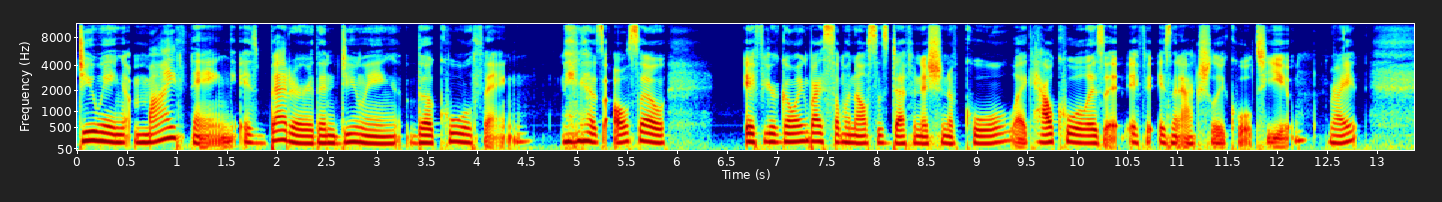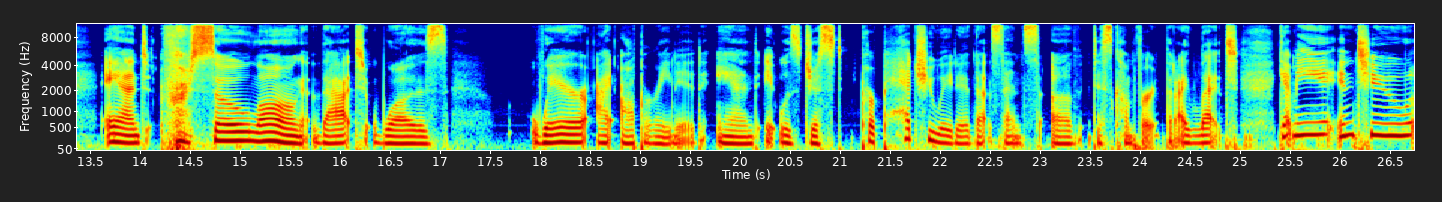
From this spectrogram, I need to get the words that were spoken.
doing my thing is better than doing the cool thing. Because also, if you're going by someone else's definition of cool, like how cool is it if it isn't actually cool to you, right? And for so long, that was where I operated. And it was just perpetuated that sense of discomfort that I let get me into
